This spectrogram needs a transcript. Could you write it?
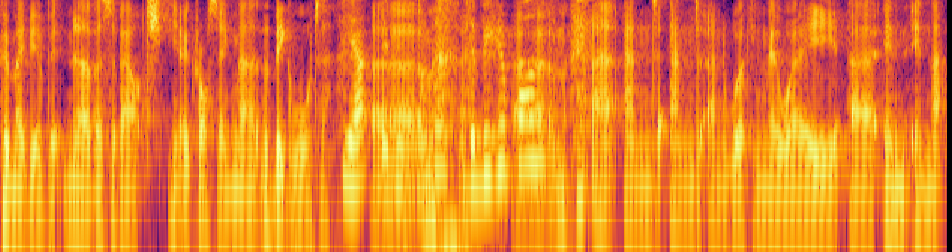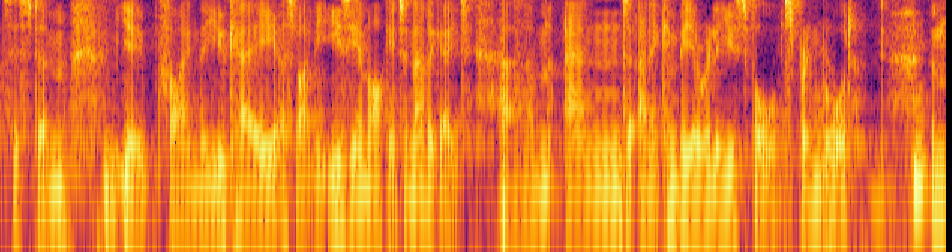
who may be a bit nervous about you know crossing the, the big water, yeah, the, big um, water, the bigger pond, um, uh, and and and working their way uh, in in that system, you know, find the UK a slightly easier market to navigate, um, and and it can be a really useful springboard. And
